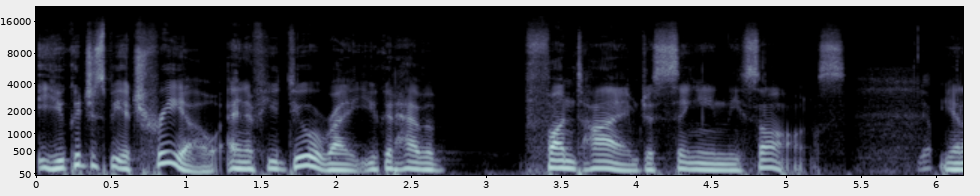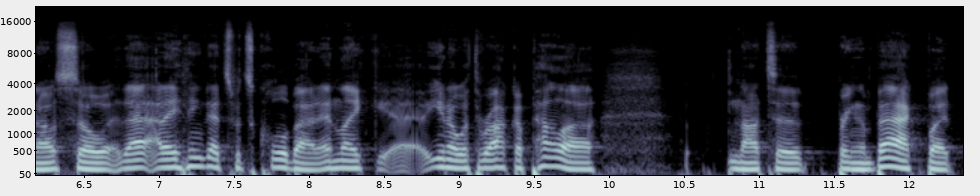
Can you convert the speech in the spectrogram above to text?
you could just be a trio, and if you do it right, you could have a fun time just singing these songs. Yep. You know, so that and I think that's what's cool about it. And like uh, you know, with rockapella, not to bring them back, but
